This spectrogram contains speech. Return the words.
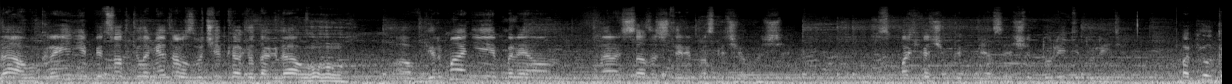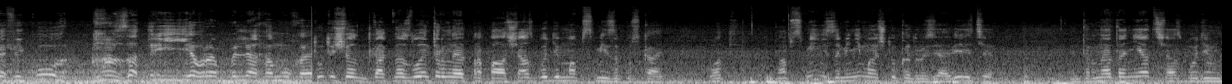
Да, в Украине 500 километров звучит как-то тогда. о, А в Германии, блин, он, наверное, часа за 4 проскочил почти. Спать хочу пипец, а еще тулить и тулить. Попил кофейку за 3 евро, бляха-муха. Тут еще, как назло, интернет пропал. Сейчас будем Maps.me запускать. Вот Maps.me незаменимая штука, друзья, видите? Интернета нет, сейчас будем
